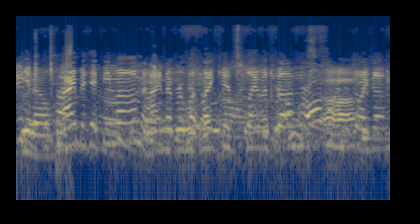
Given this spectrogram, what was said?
You know, I'm a hippie mom, and I never let my kids play with guns, toy guns.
